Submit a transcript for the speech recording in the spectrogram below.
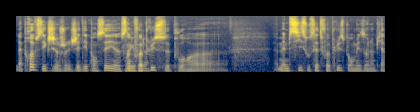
La preuve, c'est que j'ai- j'ai dépensé 5 Oui, fois voilà. plus pour. euh, même 6 ou 7 fois plus pour mes Olympias.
